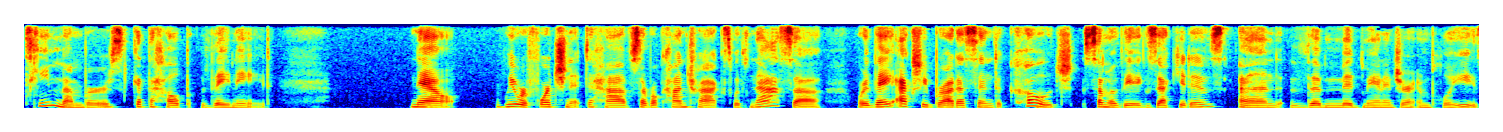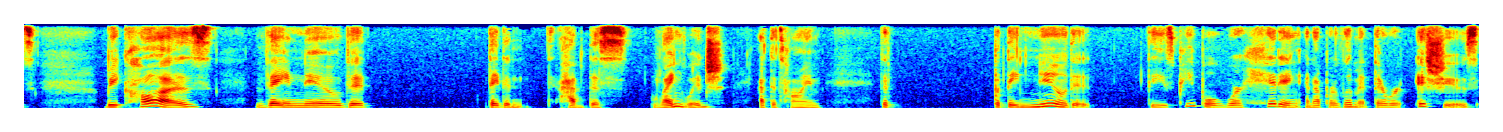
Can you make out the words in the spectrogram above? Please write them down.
team members get the help they need. Now, we were fortunate to have several contracts with NASA where they actually brought us in to coach some of the executives and the mid manager employees because they knew that they didn't have this language at the time that but they knew that these people were hitting an upper limit. There were issues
